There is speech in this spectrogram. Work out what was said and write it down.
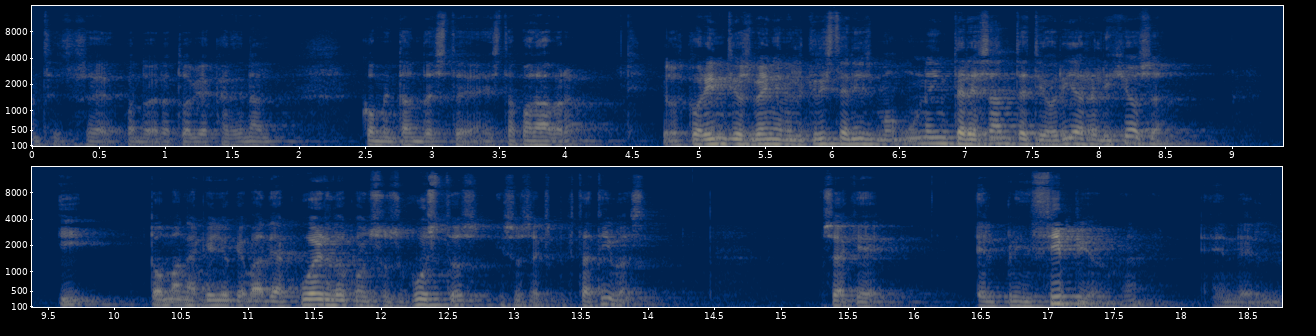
antes cuando era todavía cardenal, comentando este, esta palabra, los corintios ven en el cristianismo una interesante teoría religiosa y toman aquello que va de acuerdo con sus gustos y sus expectativas. O sea que el principio en, el,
